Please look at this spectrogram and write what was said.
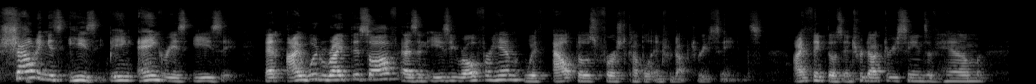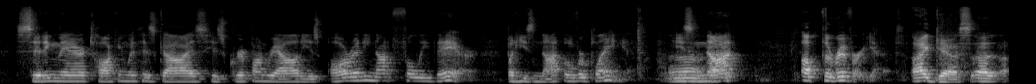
shouting is easy. Being angry is easy. And I would write this off as an easy role for him without those first couple introductory scenes. I think those introductory scenes of him sitting there talking with his guys, his grip on reality is already not fully there, but he's not overplaying it. He's Uh, not up the river yet, I guess. Uh,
